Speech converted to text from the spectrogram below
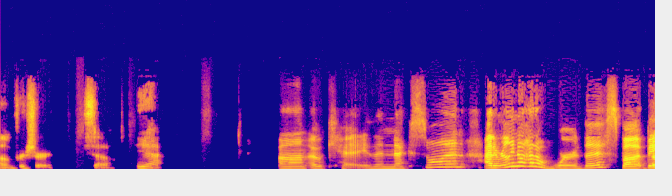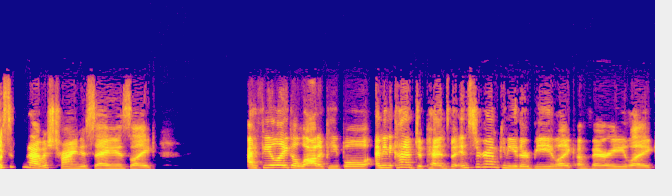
um, for sure. So yeah, Um, okay, the next one. I don't really know how to word this, but basically what I was trying to say is like I feel like a lot of people, I mean it kind of depends, but Instagram can either be like a very like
